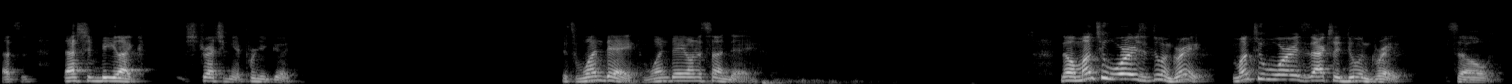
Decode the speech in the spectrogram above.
That's that should be like stretching it pretty good. It's one day, one day on a Sunday. No, Muntu Warriors is doing great. Muntu Warriors is actually doing great. So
